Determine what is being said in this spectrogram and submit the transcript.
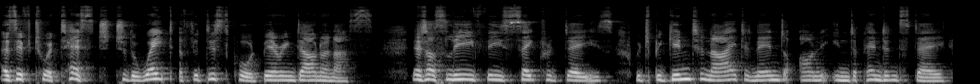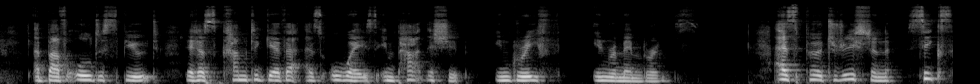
as if to attest to the weight of the discord bearing down on us. Let us leave these sacred days, which begin tonight and end on Independence Day, above all dispute. Let us come together as always in partnership, in grief, in remembrance. As per tradition, six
